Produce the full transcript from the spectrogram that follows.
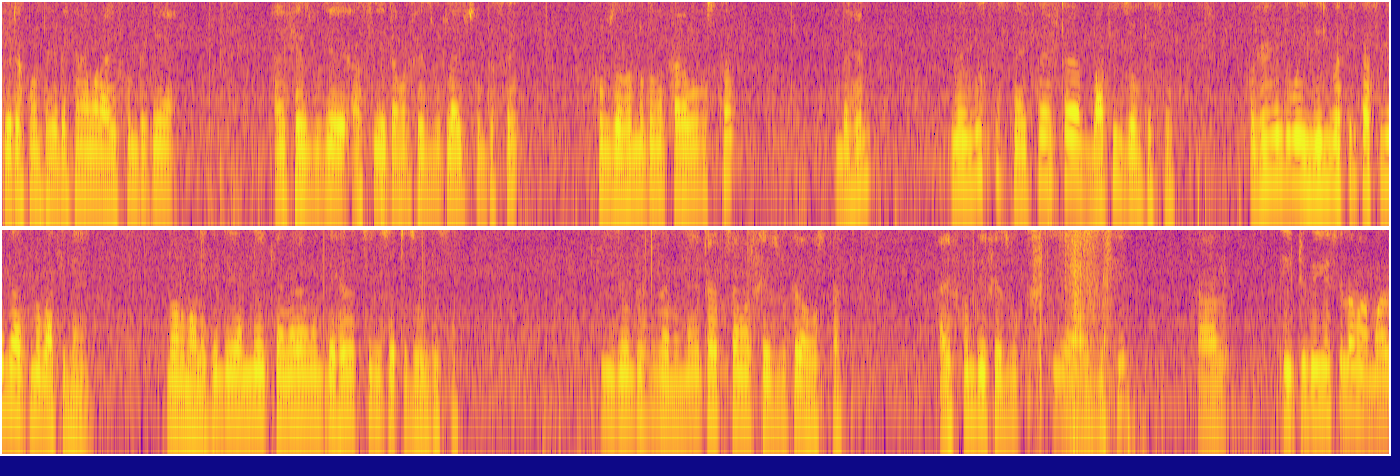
দুইটা ফোন থেকে দেখেন, আমার আইফোন থেকে আমি ফেসবুকে আছি, এটা আমার ফেসবুক লাইভ চলতেছে। খুব জঘন্যতম খারাপ অবস্থা। দেখেন, আমি বুঝতেছি না, এখানে একটা বাতি জ্বলতেছে। ওখানে কিন্তু ওই নীল বাতির কাছে কিন্তু আর কোনো বাতি নাই। নর্মালি কিন্তু এমনি ক্যামেরার মধ্যে দেখা যাচ্ছে কিছু একটা জ্বলতেছে। কী চলতেছে জানেন না, এটা হচ্ছে আমার ফেসবুকের অবস্থা। আইফোন দিয়ে ফেসবুক গেছি। আর ইউটিউবে গেছিলাম আমার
